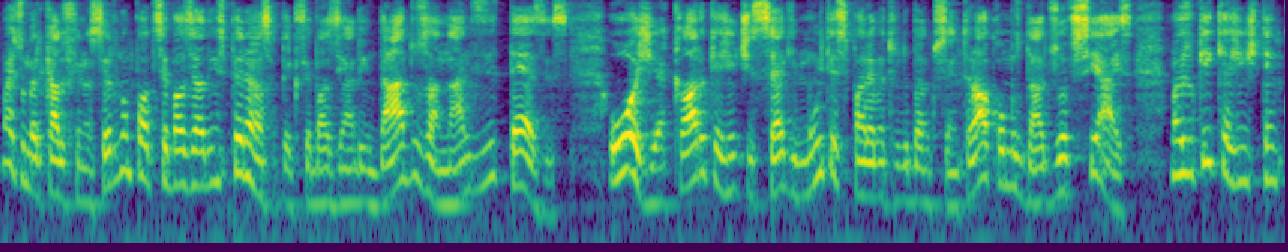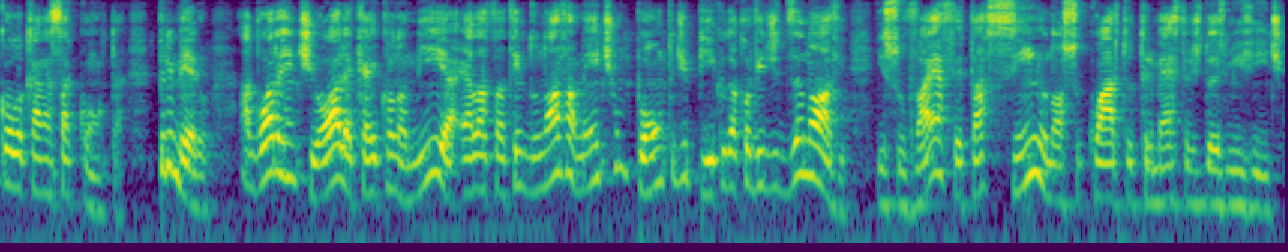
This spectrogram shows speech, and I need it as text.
Mas o mercado financeiro não pode ser baseado em esperança, tem que ser baseado em dados, análises e teses. Hoje, é claro que a gente segue muito esse parâmetro do Banco Central como os dados oficiais. Mas o que, que a gente tem que colocar nessa conta? Primeiro, agora a gente olha que a economia ela está tendo novamente um ponto de pico da Covid-19. Isso vai afetar sim o nosso quarto trimestre de 2020.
